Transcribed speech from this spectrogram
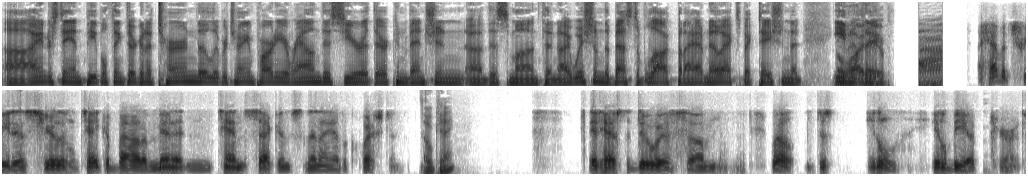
Uh, I understand people think they're going to turn the Libertarian Party around this year at their convention uh, this month, and I wish them the best of luck. But I have no expectation that even oh, if I they do. I have a treatise here that'll take about a minute and 10 seconds, and then I have a question. okay, It has to do with, um, well, just it'll it'll be apparent.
